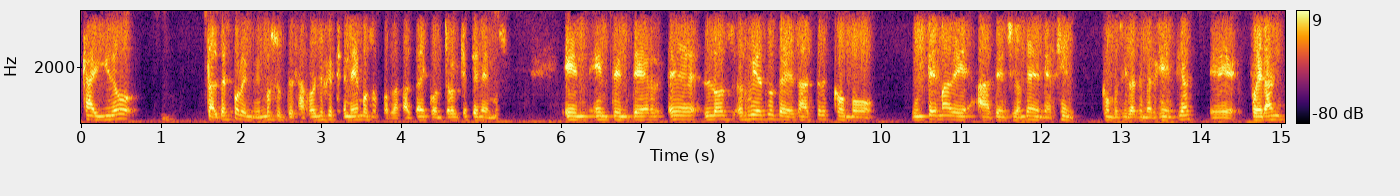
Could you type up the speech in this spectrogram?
caído, tal vez por el mismo subdesarrollo que tenemos o por la falta de control que tenemos, en entender eh, los riesgos de desastres como un tema de atención de emergencia, como si las emergencias fueran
